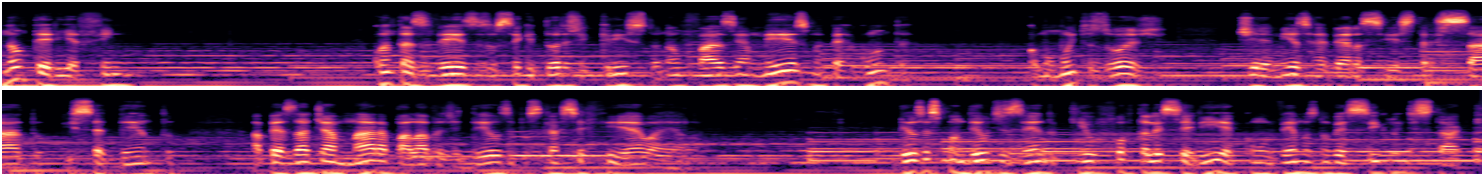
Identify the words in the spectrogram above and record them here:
não teria fim? Quantas vezes os seguidores de Cristo não fazem a mesma pergunta? Como muitos hoje, Jeremias revela-se estressado e sedento, apesar de amar a palavra de Deus e buscar ser fiel a ela. Deus respondeu dizendo que o fortaleceria, como vemos no versículo em destaque.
